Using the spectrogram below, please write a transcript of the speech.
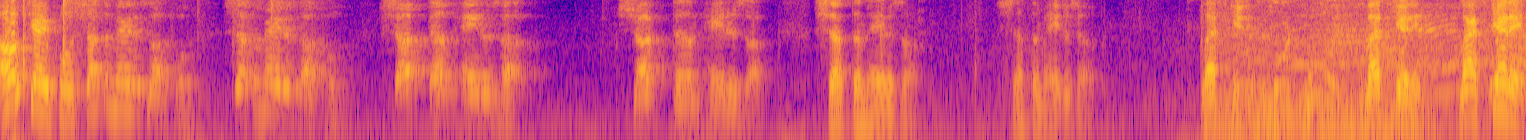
Okay, Poole. Shut the haters up, Poole. Shut the haters up, Poole. Shut them haters up. Shut them haters up. Shut them haters up. Shut them haters up. Let's get it. Let's get it. Let's get it.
